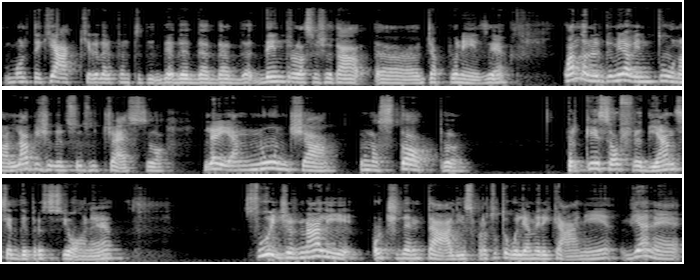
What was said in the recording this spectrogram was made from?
molte chiacchiere dal punto di, da, da, da, dentro la società uh, giapponese, quando nel 2021, all'apice del suo successo, lei annuncia uno stop perché soffre di ansia e depressione, sui giornali occidentali, soprattutto quelli americani, viene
